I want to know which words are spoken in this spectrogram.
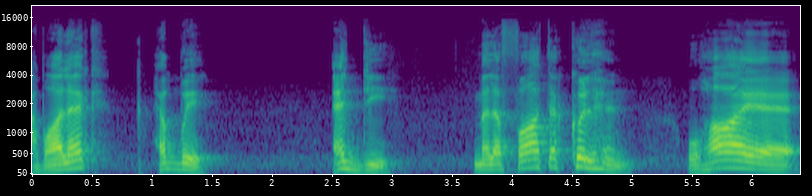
عبالك؟ حبي عدي ملفاتك كلهن وهاي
